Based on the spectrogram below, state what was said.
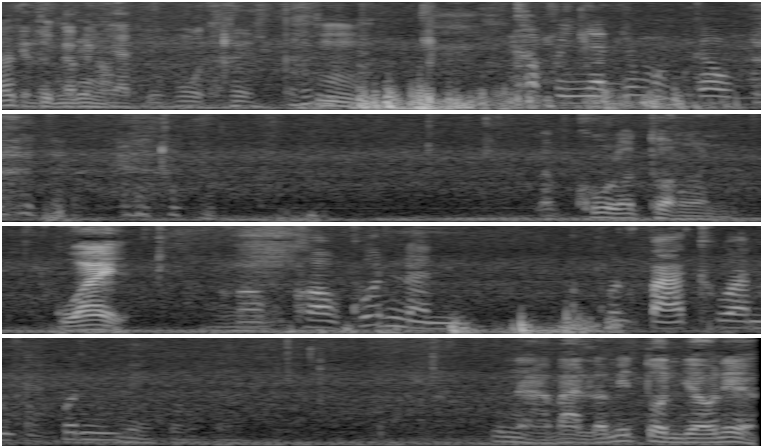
น่าๆกินกับพี่น้องยัดอยู่หูดอืมข้าไปยัดอยู่หมองเก่าแบบคู่รถถ่วงเงินกล้วยขอบขอบคุณนั่นขอบคุณป้าทวนขอบคุณหนึ่งสองสามอยู่หน้าบ้านแล้วมีต้นเดียวเนี่ย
